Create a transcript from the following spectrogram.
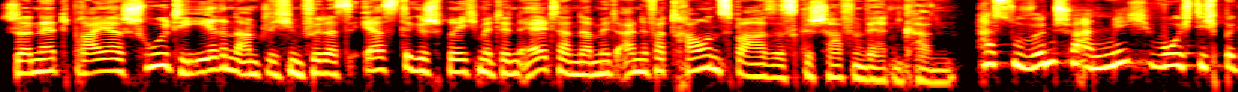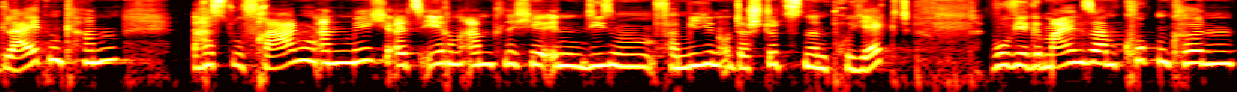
Jeanette Breyer schult die Ehrenamtlichen für das erste Gespräch mit den Eltern, damit eine Vertrauensbasis geschaffen werden kann. Hast du Wünsche an mich, wo ich dich begleiten kann? Hast du Fragen an mich als Ehrenamtliche in diesem familienunterstützenden Projekt, wo wir gemeinsam gucken können,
